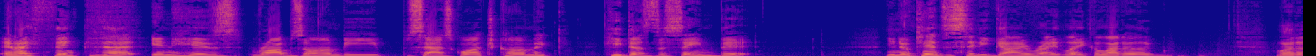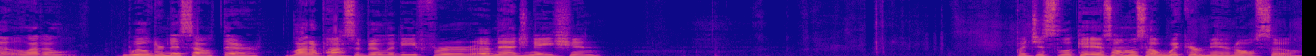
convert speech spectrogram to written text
And I think that in his Rob Zombie Sasquatch comic, he does the same bit. You know, Kansas City guy, right? Like a lot of a lot of a lot of wilderness out there, a lot of possibility for imagination. But just look at it's almost a Wicker Man also.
